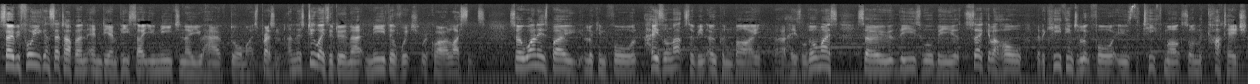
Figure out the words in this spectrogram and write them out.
So before you can set up an NDMP site you need to know you have dormice present and there's two ways of doing that neither of which require a license. So one is by looking for hazelnuts that have been opened by uh, hazel dormice so these will be a circular hole but the key thing to look for is the teeth marks on the cut edge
